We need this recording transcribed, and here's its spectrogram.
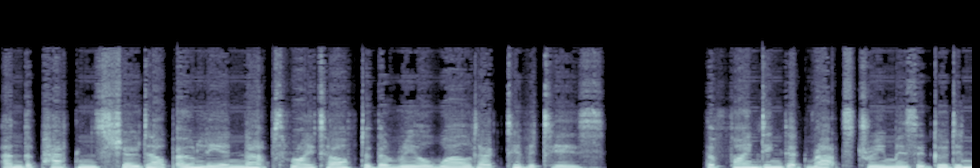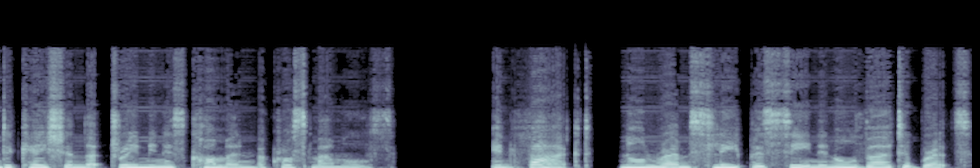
and the patterns showed up only in naps right after the real-world activities. The finding that rats dream is a good indication that dreaming is common across mammals. In fact, non-REM sleep is seen in all vertebrates,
